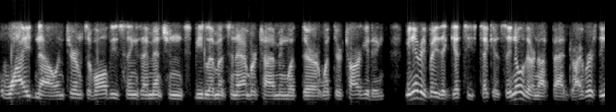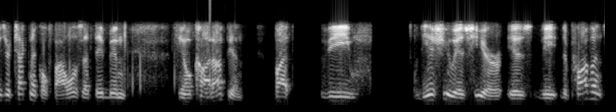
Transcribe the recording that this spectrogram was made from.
wide now in terms of all these things I mentioned, speed limits and amber timing, what they're what they're targeting. I mean, everybody that gets these tickets, they know they're not bad drivers. These are technical fouls that they've been, you know, caught up in. But the the issue is here is the the province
